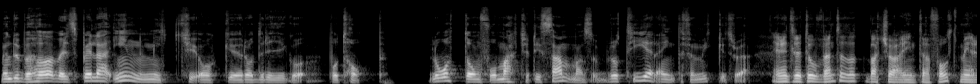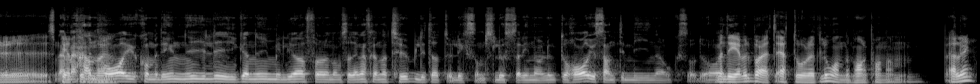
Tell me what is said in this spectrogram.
Men du behöver spela in Mick och Rodrigo på topp. Låt dem få matcher tillsammans, rotera inte för mycket tror jag. Är det inte lite oväntat att Batshuayi inte har fått mer speltid? Nej, men han har ju kommit, det är en ny liga, ny miljö för honom så det är ganska naturligt att du liksom slussar in honom lugnt. Du har ju Santimina också. Har... Men det är väl bara ett ettårigt lån de har på honom, eller?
